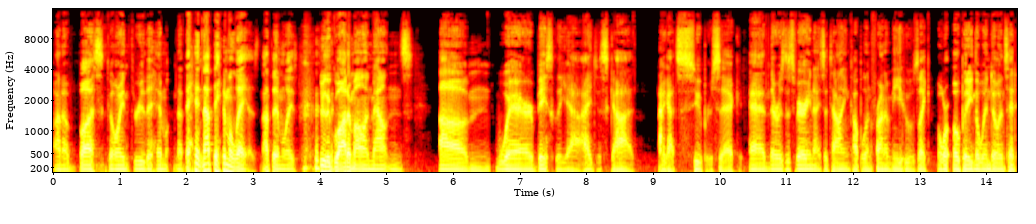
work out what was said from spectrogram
on a bus going through the Him, not the, not the Himalayas, not the Himalayas, through the Guatemalan mountains. Um, where basically, yeah, I just got, I got super sick. And there was this very nice Italian couple in front of me who was like, or opening the window and said,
